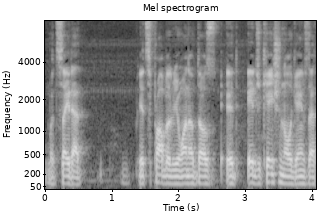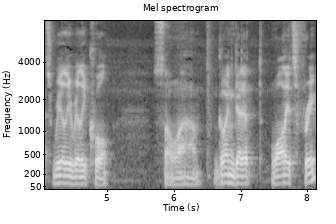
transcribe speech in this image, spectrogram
would say that it's probably one of those ed educational games that's really, really cool. So uh, go and get it while it's free.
